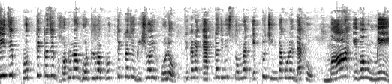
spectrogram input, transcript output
এই যে প্রত্যেকটা যে ঘটনা ঘটলো বা প্রত্যেকটা যে বিষয় হলো, সেখানে একটা জিনিস তোমরা একটু চিন্তা করে দেখো। মা এবং মেয়ে,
